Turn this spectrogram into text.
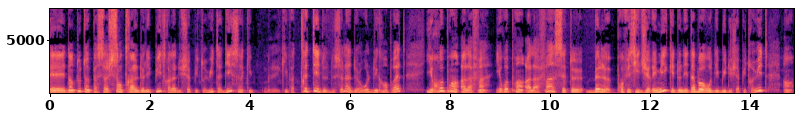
Et dans tout un passage central de l'épître, là du chapitre 8 à 10, hein, qui, qui va traiter de, cela, du rôle du grand prêtre, il reprend à la fin, il reprend à la fin cette belle prophétie de Jérémie qui est donnée d'abord au début du chapitre 8, en,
